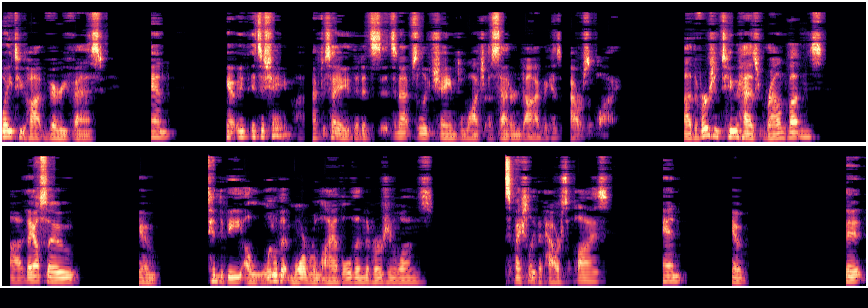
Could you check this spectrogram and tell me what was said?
way too hot very fast. And you know, it, it's a shame. I have to say that it's it's an absolute shame to watch a Saturn die because of power supply. Uh, the version two has round buttons. Uh, they also, you know, tend to be a little bit more reliable than the version ones, especially the power supplies. And you know, the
